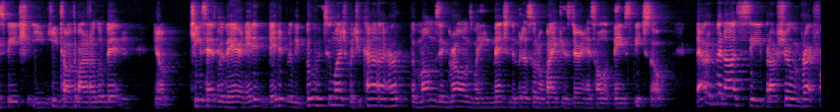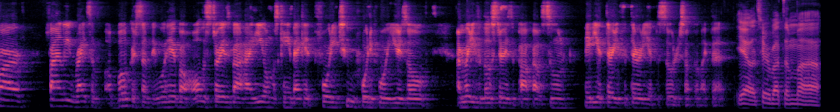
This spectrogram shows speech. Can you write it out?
speech, he, he talked about it a little bit. And, you know, Cheeseheads were there, and they didn't they didn't really boo him too much, but you kind of heard the mums and groans when he mentioned the Minnesota Vikings during his Hall of Fame speech. So that would have been odd to see, but I'm sure when Brett Favre finally writes a, a, book or something, we'll hear about all the stories about how he almost came back at 42, 44 years old. I'm ready for those stories to pop out soon. Maybe a 30 for 30 episode or something like that. Yeah, let's hear about them uh,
